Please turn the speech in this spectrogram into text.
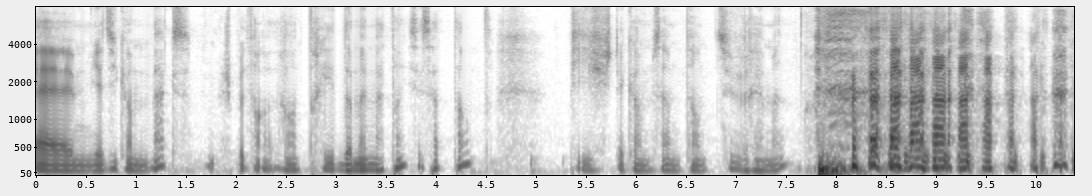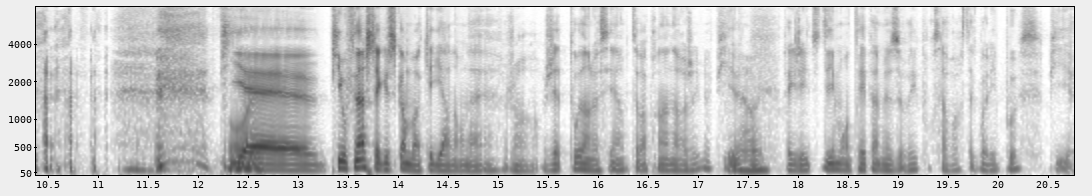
euh, il a dit comme Max, je peux te rentrer demain matin si ça te tente. Puis j'étais comme ça me tente-tu vraiment? Puis, Ouais. euh, puis au final, j'étais juste comme, OK, garde, on a, genre, jette-toi dans l'océan, puis tu vas apprendre à nager. Là. Puis, euh, Ah ouais. fait que j'ai étudié mon tape à mesurer pour savoir c'était quoi les pouces. Puis euh,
